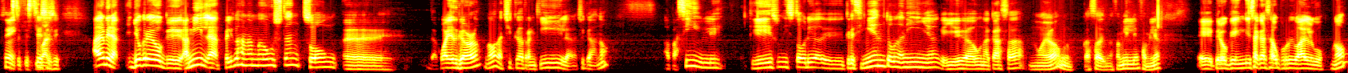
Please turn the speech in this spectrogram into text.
Sí, este sí, festival. sí, sí. A ver, mira, yo creo que a mí las películas que más me gustan son eh, The Quiet Girl, ¿no? La chica tranquila, la chica, ¿no? Apacible, que es una historia de crecimiento de una niña que llega a una casa nueva, una casa de una familia, familiar, eh, pero que en esa casa ha ocurrido algo, ¿no?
